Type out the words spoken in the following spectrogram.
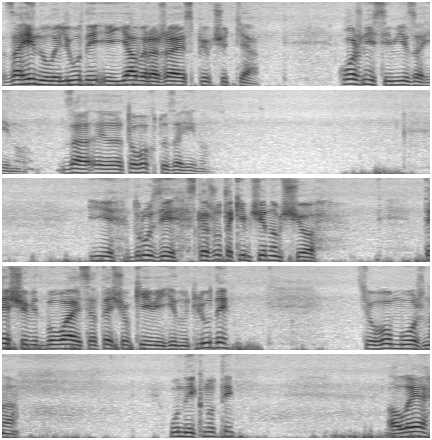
Загинули люди, і я виражаю співчуття. Кожній сім'ї загинув. За е, того, хто загинув. І, друзі, скажу таким чином, що те, що відбувається, те, що в Києві гинуть люди, цього можна уникнути. Але,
